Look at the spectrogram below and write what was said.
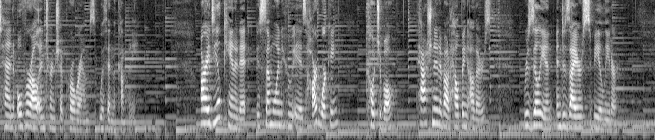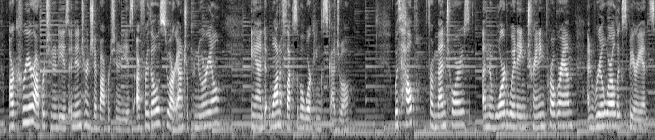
10 overall internship programs within the company. Our ideal candidate is someone who is hardworking, coachable, passionate about helping others, resilient, and desires to be a leader. Our career opportunities and internship opportunities are for those who are entrepreneurial and want a flexible working schedule. With help from mentors, an award-winning training program, and real-world experience,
